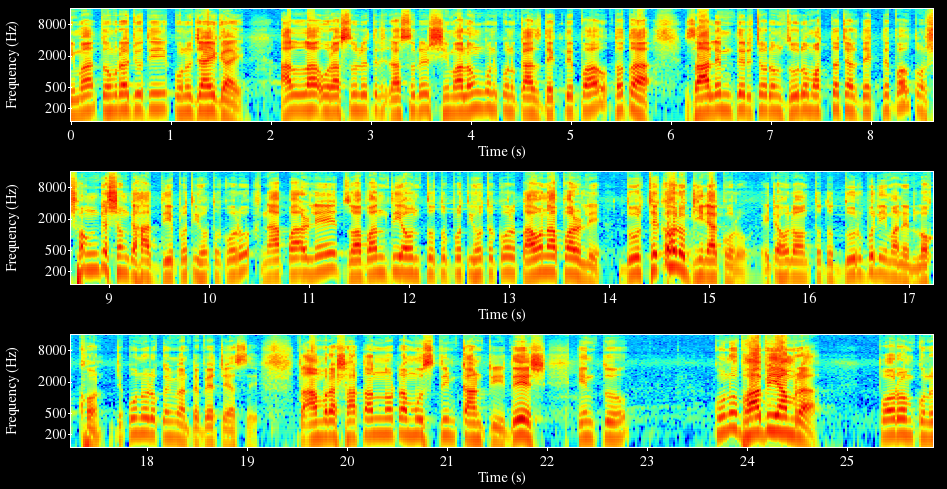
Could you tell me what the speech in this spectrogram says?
ইমান তোমরা যদি কোনো জায়গায় আল্লাহ ও রাসুলের রাসুলের সীমালঙ্ঘন কোনো কাজ দেখতে পাও, তথা জালেমদের চরম জুলুম, অত্যাচার দেখতে পাও, তোমার সঙ্গে সঙ্গে হাত দিয়ে প্রতিহত করো। না পারলে জবান দিয়ে অন্তত প্রতিহত করো, তাও না পারলে দূর থেকে হলো ঘৃণা করো। এটা হলো অন্তত দুর্বল ইমানের লক্ষণ, যে কোনো রকম ইমানটা বেঁচে আছে। তো আমরা সাতান্নটা মুসলিম কান্ট্রি দেশ, কিন্তু কোনোভাবেই আমরা পরম কোনো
